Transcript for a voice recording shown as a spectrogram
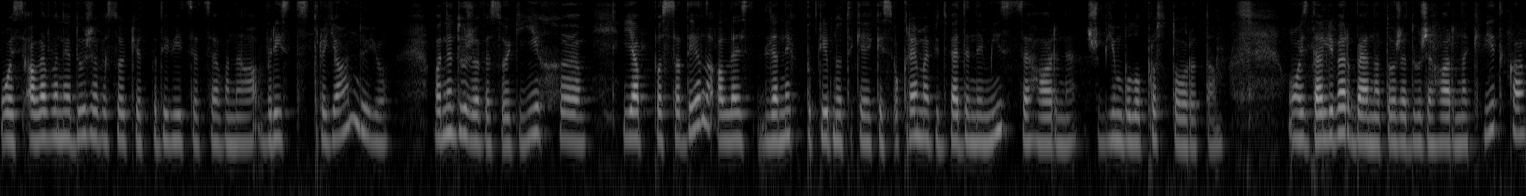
Ось, але вони дуже високі. От подивіться, це вона в ріст з трояндою. Вони дуже високі. Їх е, я б посадила, але для них потрібно таке якесь окреме відведене місце гарне, щоб їм було просторо там. Ось далі вербена теж дуже гарна квітка.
